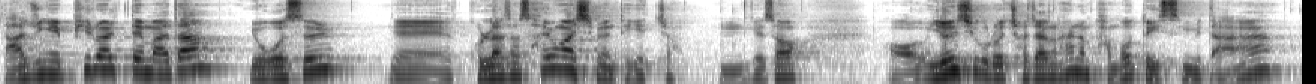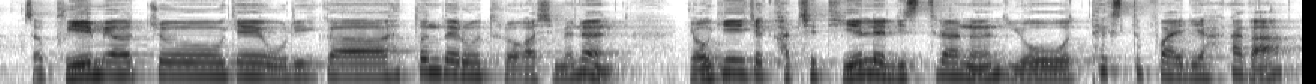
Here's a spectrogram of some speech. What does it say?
나중에 필요할 때마다 이것을 네, 골라서 사용하시면 되겠죠 음, 그래서 어, 이런 식으로 저장을 하는 방법도 있습니다. 그래서 VMware 쪽에 우리가 했던 대로 들어가시면은 여기 이제 같이 DLL 리스트라는 요 텍스트 파일이 하나가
